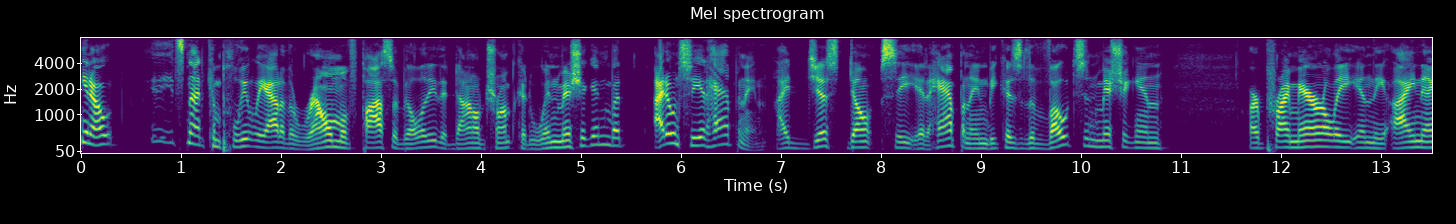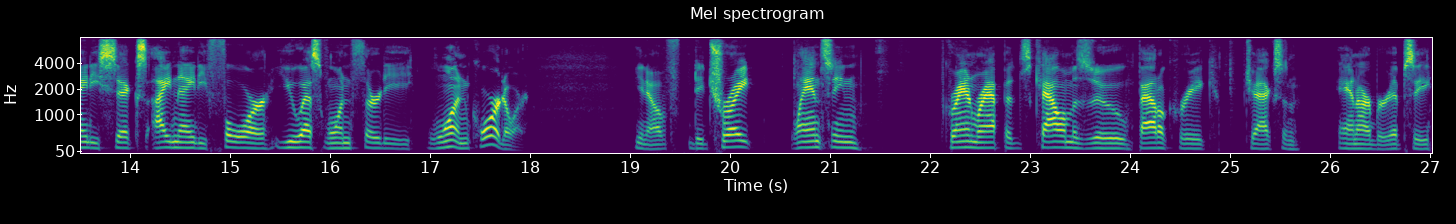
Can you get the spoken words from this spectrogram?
you know, it's not completely out of the realm of possibility that Donald Trump could win Michigan, but I don't see it happening. I just don't see it happening because the votes in Michigan are primarily in the I 96, I 94, US 131 corridor. You know, Detroit, Lansing, Grand Rapids, Kalamazoo, Battle Creek, Jackson, Ann Arbor, Ypsi.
